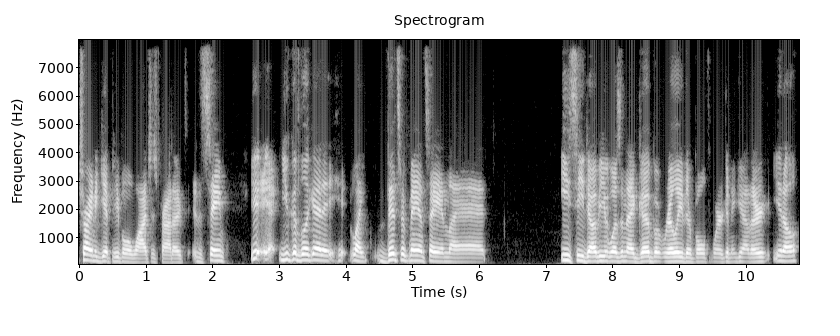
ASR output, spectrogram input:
trying to get people to watch his product. The same. You, you could look at it like Vince McMahon saying that ECW wasn't that good, but really they're both working together. You know,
